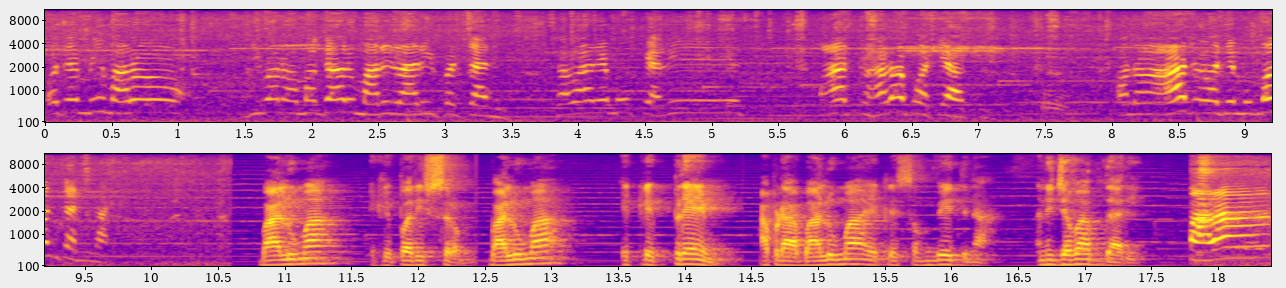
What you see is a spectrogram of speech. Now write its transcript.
પછી મેં મારો જીવન અમગાર મારી લારી પર ચાલી. સવારે હું પહેલી પાંચ સાડા પહોંચ્યા હતી અને આઠ વાગે હું બંધ કરી નાખી. બાલુમાં એટલે પરિશ્રમ. બાલુમા એટલે પ્રેમ. આપણા બાલુમા એટલે સંવેદના અને જવાબદારી. મારા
